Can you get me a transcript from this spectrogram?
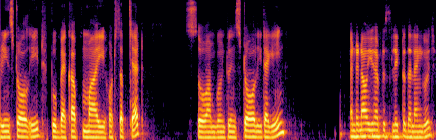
reinstall it to backup my whatsapp chat. So i'm going to install it again. And now you have to select the language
